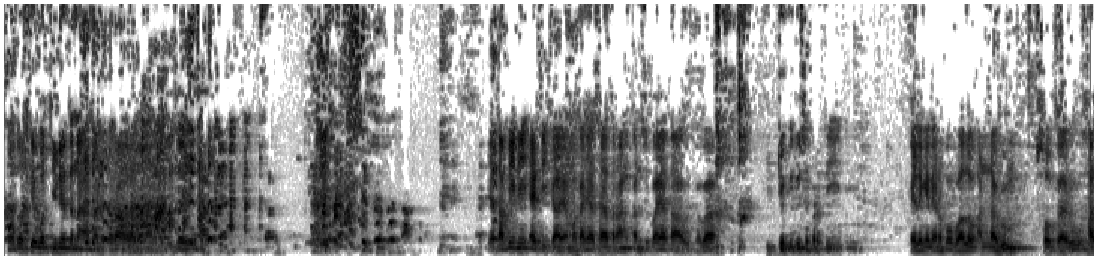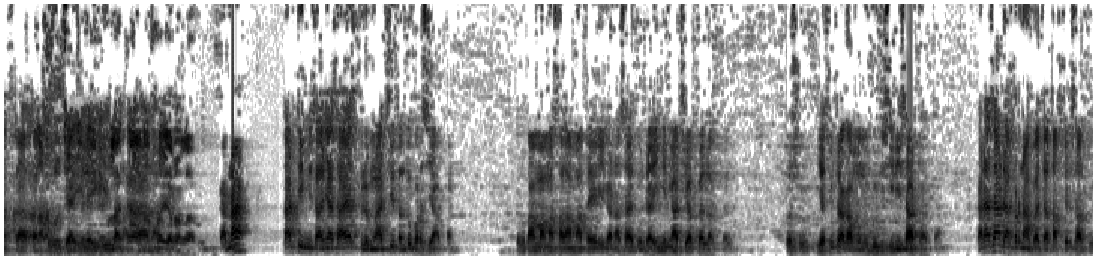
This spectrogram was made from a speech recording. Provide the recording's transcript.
Kok terus ki wedine tenanan ora ora. Ya tapi ini etika ya, makanya saya terangkan supaya tahu bahwa hidup itu seperti ini. Eleng-eleng apa walau annahum sobaru hatta takhruja ilaihi laka lakana. Karena tadi misalnya saya sebelum ngaji tentu persiapan. Terutama masalah materi karena saya itu tidak ingin ngaji abal-abal. Terus ya sudah kamu nunggu di sini saya datang. Karena saya tidak pernah baca tafsir satu.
